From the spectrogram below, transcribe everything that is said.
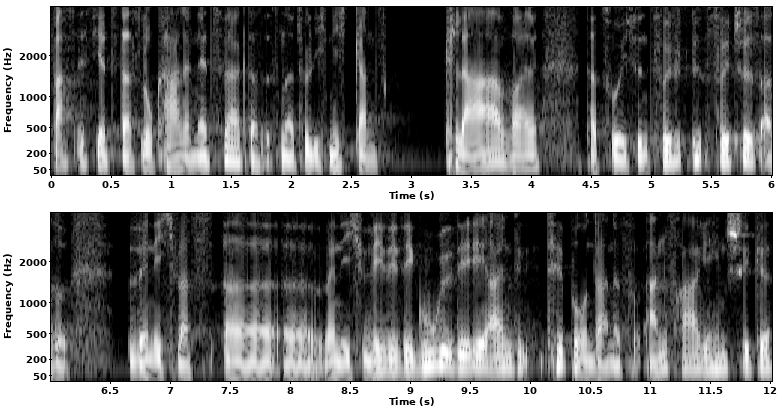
was ist jetzt das lokale Netzwerk? Das ist natürlich nicht ganz klar, weil dazu sind Switches, also wenn ich was, äh, äh, wenn ich www.google.de eintippe und da eine Anfrage hinschicke,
